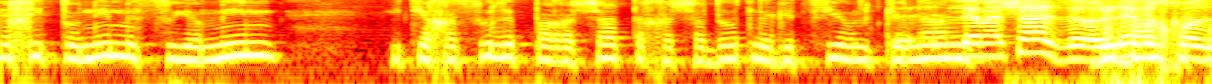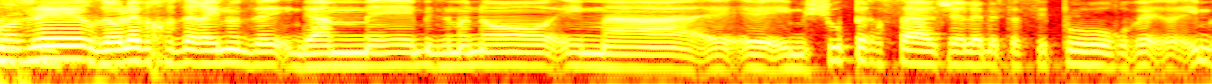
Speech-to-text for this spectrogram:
איך עיתונים מסוימים התייחסו לפרשת החשדות נגד ציון קנן. למשל, זה עולה וחוזר, זה עולה וחוזר, ראינו את זה גם אה, בזמנו עם, ה, אה, אה, עם שופרסל שלם את הסיפור, ועם...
